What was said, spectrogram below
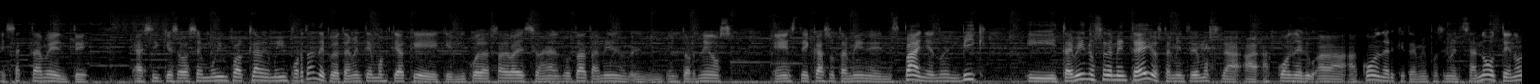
Exactamente. Así que eso va a ser muy clave, muy importante, pero también tenemos ya que, Nicolás Álvarez se va a rotar también en, torneos, en este caso también en España, no en Vic. Y también no solamente a ellos, también tenemos a, a, Conner, a, Conner, que también posiblemente se anote, ¿no?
